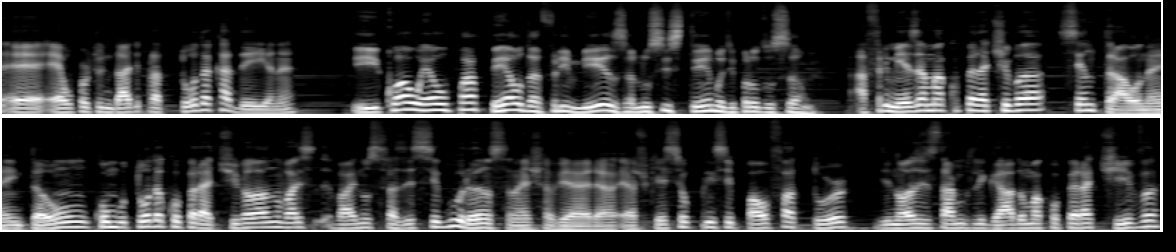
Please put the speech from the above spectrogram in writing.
é, é oportunidade para toda a cadeia, né? E qual é o papel da Frimeza no sistema de produção? A Frimeza é uma cooperativa central, né? Então, como toda cooperativa, ela não vai, vai nos trazer segurança, né, Xavier? Eu acho que esse é o principal fator de nós estarmos ligados a uma cooperativa,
